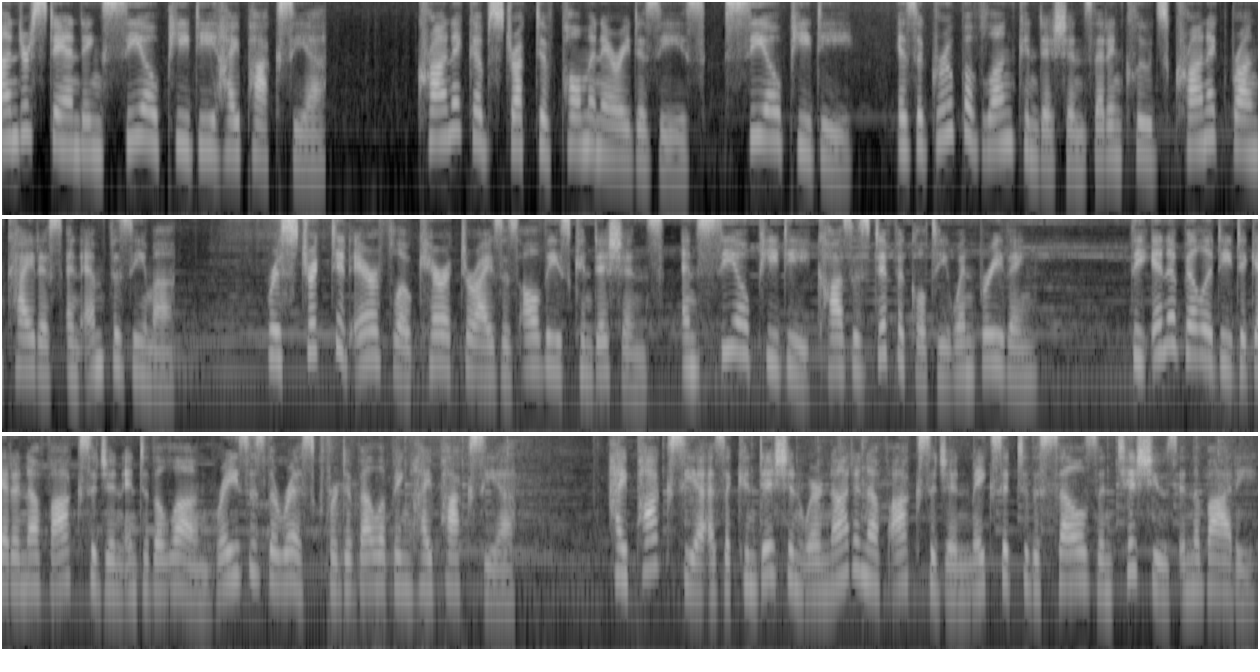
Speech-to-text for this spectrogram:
Understanding COPD hypoxia. Chronic obstructive pulmonary disease, COPD, is a group of lung conditions that includes chronic bronchitis and emphysema. Restricted airflow characterizes all these conditions, and COPD causes difficulty when breathing. The inability to get enough oxygen into the lung raises the risk for developing hypoxia. Hypoxia is a condition where not enough oxygen makes it to the cells and tissues in the body.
